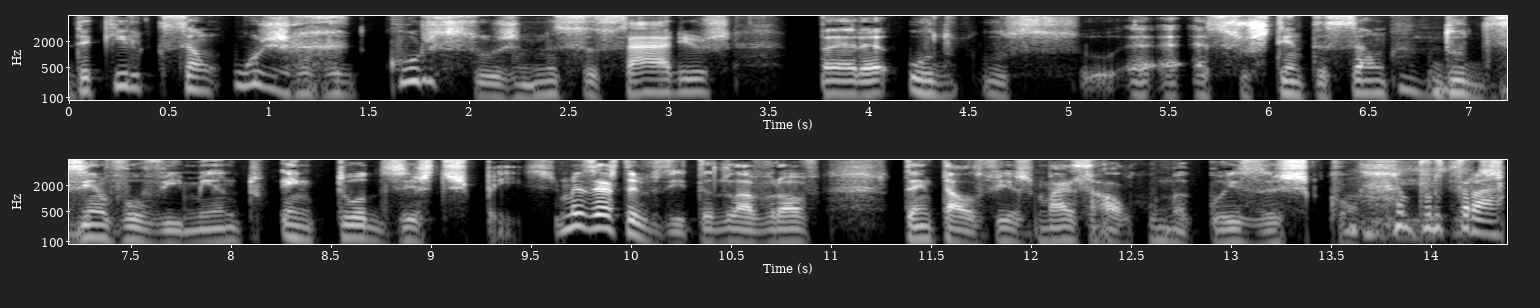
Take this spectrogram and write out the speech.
daquilo que são os recursos necessários para o, o, a, a, sustentação uhum. do desenvolvimento em todos estes países. Mas esta visita de Lavrov tem talvez mais alguma coisa escondida. Por trás.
